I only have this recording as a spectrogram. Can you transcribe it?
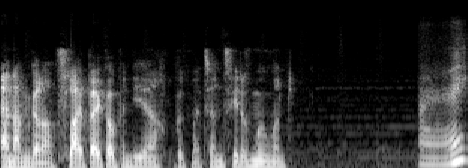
And I'm gonna fly back up in the air with my 10 feet of movement. Alright.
